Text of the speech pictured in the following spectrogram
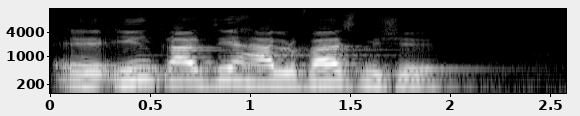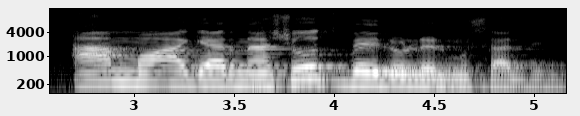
این قضیه حل میشه. اما اگر نشد ویلون للمسلین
